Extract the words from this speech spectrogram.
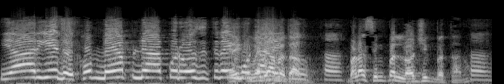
یار یہ دیکھو میں اپنے آپ کو روز اتنا ہی موٹا بتا دوں۔ ہاں۔ بڑا سمپل لاجک بتا رہا ہوں۔ ہاں۔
